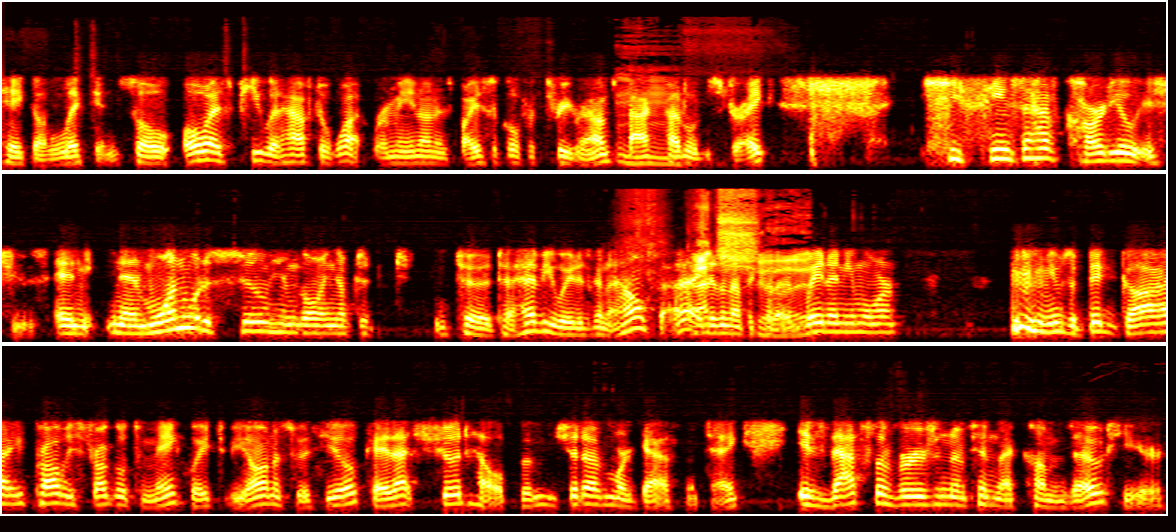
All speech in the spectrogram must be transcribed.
take a licking. So OSP would have to what? Remain on his bicycle for three rounds, Mhm. backpedal and strike he seems to have cardio issues, and and one would assume him going up to to, to heavyweight is going to help that. That he doesn't have to cut should. weight anymore. he was a big guy. He probably struggled to make weight, to be honest with you. Okay, that should help him. He should have more gas in the tank. If that's the version of him that comes out here,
